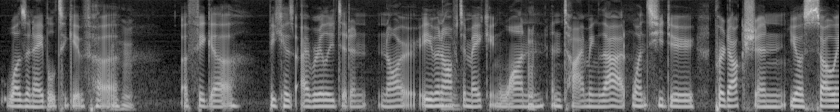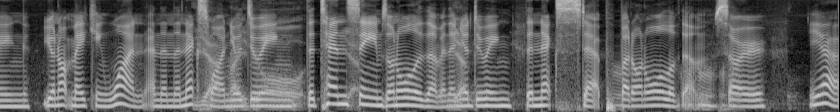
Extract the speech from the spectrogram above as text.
wasn't able to give her mm-hmm. a figure because I really didn't know. Even mm-hmm. after making one mm. and timing that, once you do production, you're sewing, you're not making one and then the next Yeah, one, right, you're doing all- the 10 yeah. seams on all of them and then Yeah. you're doing the next step, mm-hmm. but on all of them. Mm-hmm. So, yeah.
